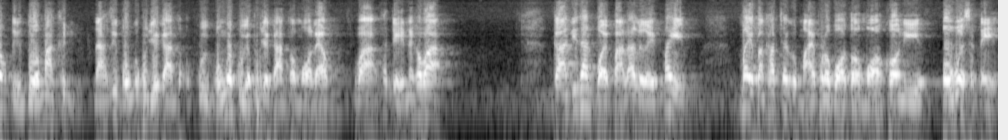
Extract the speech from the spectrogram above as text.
ต้องตื่นตัวมากขึ้นนะซึ่งผมก็คุยกับผู้จัดการคุยผมก็คุยกับผู้จัดการตมแล้ว ว่าท่านจะเห็นนะครับว่า การที่ท่านปล่อยปละละเลย ไม่ไม่บังคับใช้กฎหมายพรบต่อมอกรณีโอเวอร์สเตย์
